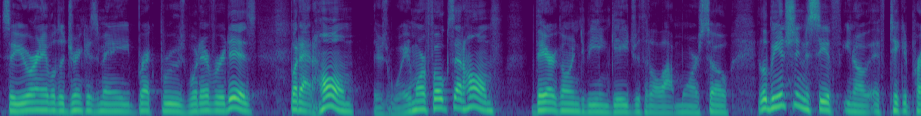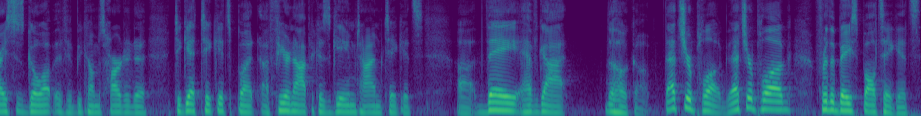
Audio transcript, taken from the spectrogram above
so you aren't able to drink as many Breck brews, whatever it is. But at home, there's way more folks at home they are going to be engaged with it a lot more. So it'll be interesting to see if you know if ticket prices go up, if it becomes harder to to get tickets. But uh, fear not, because Game Time tickets, uh, they have got the hookup. That's your plug. That's your plug for the baseball tickets.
